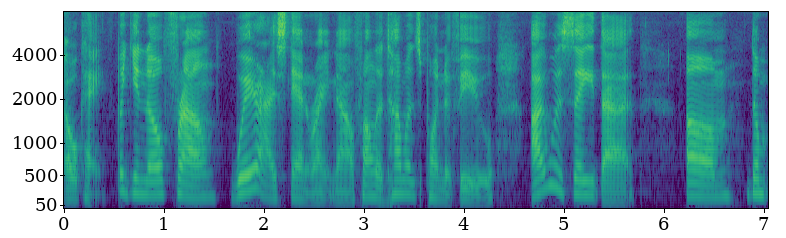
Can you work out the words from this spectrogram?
Okay. But you know, from where I stand right now, from the Taiwan's point of view, I would say that um, the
